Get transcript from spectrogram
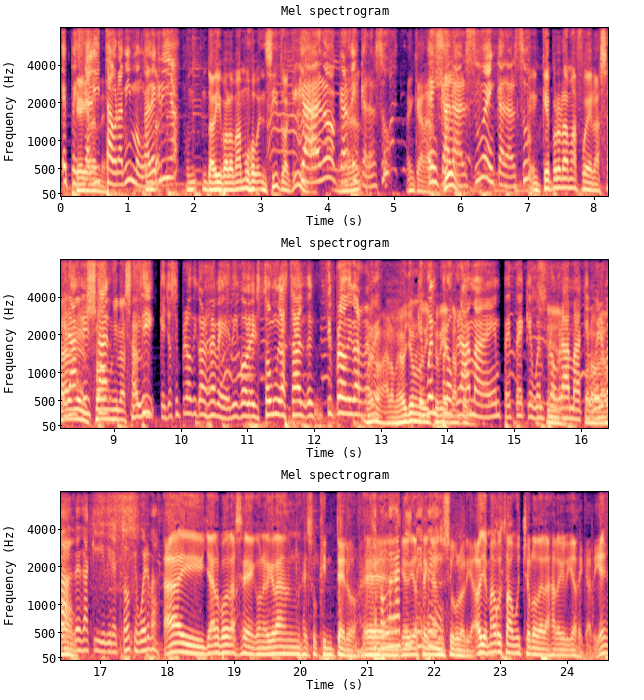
Especialista ahora mismo en Un da- alegría. Un David Palomar muy jovencito aquí. Claro, claro, Ah. en Canal Sur. En Canal En Sur. Canal Sur, en Canal Sur. ¿En qué programa fue? ¿La sal, el, son sal- y la sal? Sí, que yo siempre lo digo al revés. Digo el son, la sal, eh, siempre lo digo al revés. Bueno, a lo mejor yo no qué lo he buen dicho bien programa, ¿eh, Pepe? Qué buen Sí, programa. Que vuelva desde aquí, director, que vuelva. Ay, ya no podrá ser con el gran Jesús Quintero. eh, que aquí, Dios Pepe. tenga en su gloria. Oye, me ha gustado mucho lo de las alegrías de Cádiz, ¿eh?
